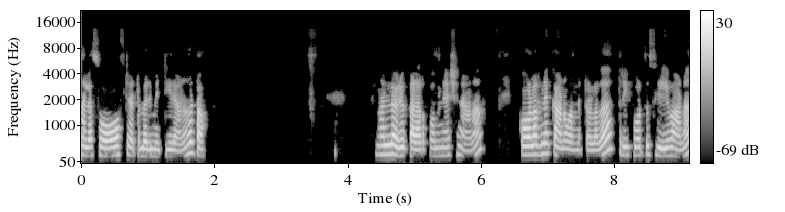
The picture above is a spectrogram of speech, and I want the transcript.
നല്ല സോഫ്റ്റ് ആയിട്ടുള്ള ഒരു മെറ്റീരിയൽ ആണ് കേട്ടോ. നല്ലൊരു കളർ കോമ്പിനേഷൻ ആണ്. കോളർ വന്നിട്ടുള്ളത്. ത്രീ ഫോർത്ത് സ്ലീവ് ആണ്.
